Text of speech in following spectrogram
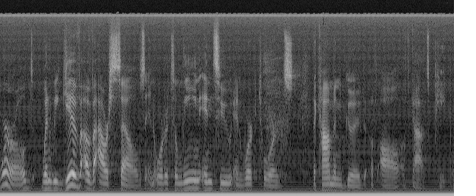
world when we give of ourselves in order to lean into and work towards the common good of all of God's people.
